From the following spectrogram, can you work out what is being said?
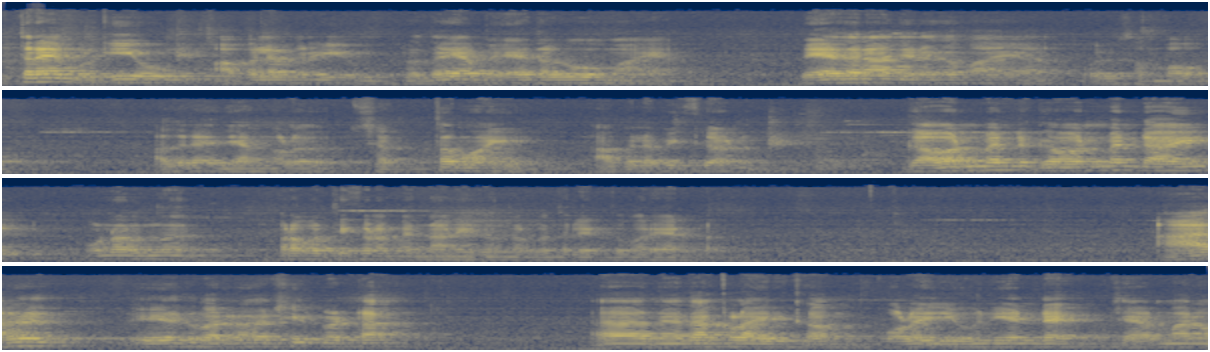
ഇത്രയും മൃഗീയവും അപലപനയും ഹൃദയഭേദകവുമായ വേദനാജനകമായ ഒരു സംഭവം. അതിനെ ഞങ്ങൾ ശക്തമായി അപലപിക്കുകയാണ്. ഗവൺമെന്റ് ഗവൺമെന്റായി ഉണർന്ന് പ്രവർത്തിക്കണം എന്നാണ് ഈ സന്ദർഭത്തിൽ എനിക്ക് പറയാനുള്ളത്. ആര് ഏത് ഭരണകക്ഷിയിൽപ്പെട്ട നേതാക്കളായിരിക്കാം കോളേജ് യൂണിയന്റെ ചെയർമാനോ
